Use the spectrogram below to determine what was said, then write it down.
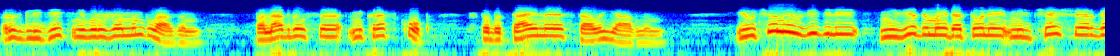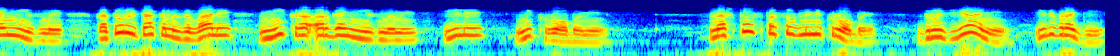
разглядеть невооруженным глазом. Понадобился микроскоп, чтобы тайное стало явным. И ученые увидели неведомые дотоле мельчайшие организмы, которые так и называли микроорганизмами или микробами. На что способны микробы? Друзья они или враги?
